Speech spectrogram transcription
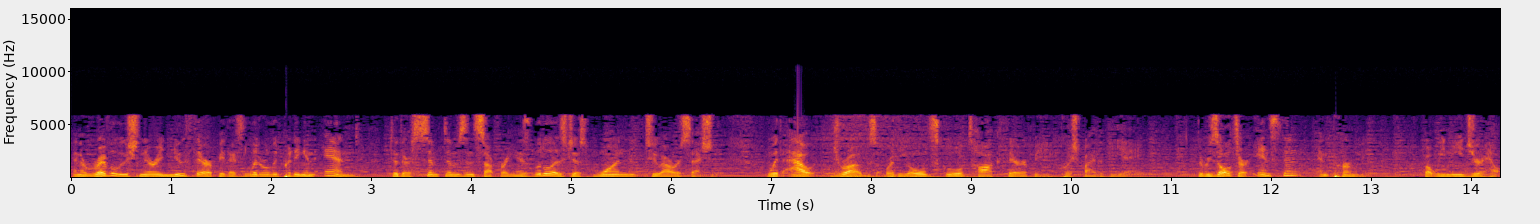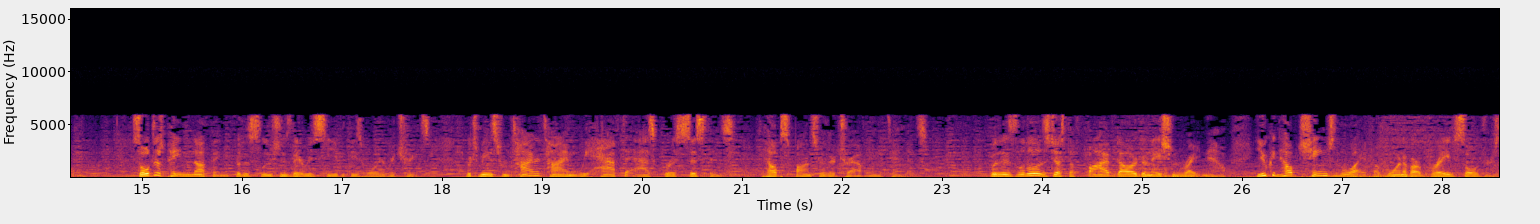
and a revolutionary new therapy that's literally putting an end to their symptoms and suffering as little as just one two hour session without drugs or the old school talk therapy pushed by the VA. The results are instant and permanent, but we need your help. Soldiers pay nothing for the solutions they receive at these warrior retreats, which means from time to time we have to ask for assistance to help sponsor their travel and attendance. With as little as just a $5 donation right now, you can help change the life of one of our brave soldiers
